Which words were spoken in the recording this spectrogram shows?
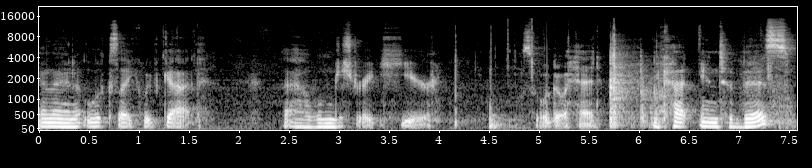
And then it looks like we've got the album just right here. So we'll go ahead and cut into this.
